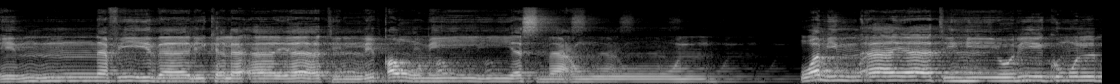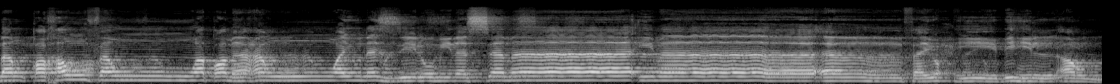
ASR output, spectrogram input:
إن في ذلك لآيات لقوم يسمعون. ومن آياته يريكم البرق خوفا وطمعا وينزل من السماء ماء فيحيي به الأرض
